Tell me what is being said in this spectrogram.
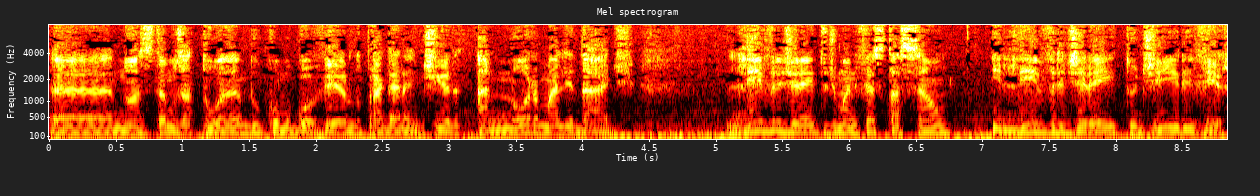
Uh, nós estamos atuando como governo para garantir a normalidade. Livre direito de manifestação e livre direito de ir e vir.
